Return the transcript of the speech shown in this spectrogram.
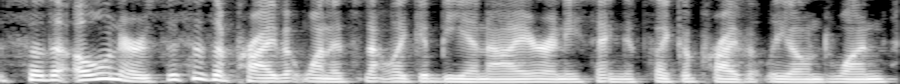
So the owners, this is a private one. It's not like a BNI or anything. It's like a privately owned one.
